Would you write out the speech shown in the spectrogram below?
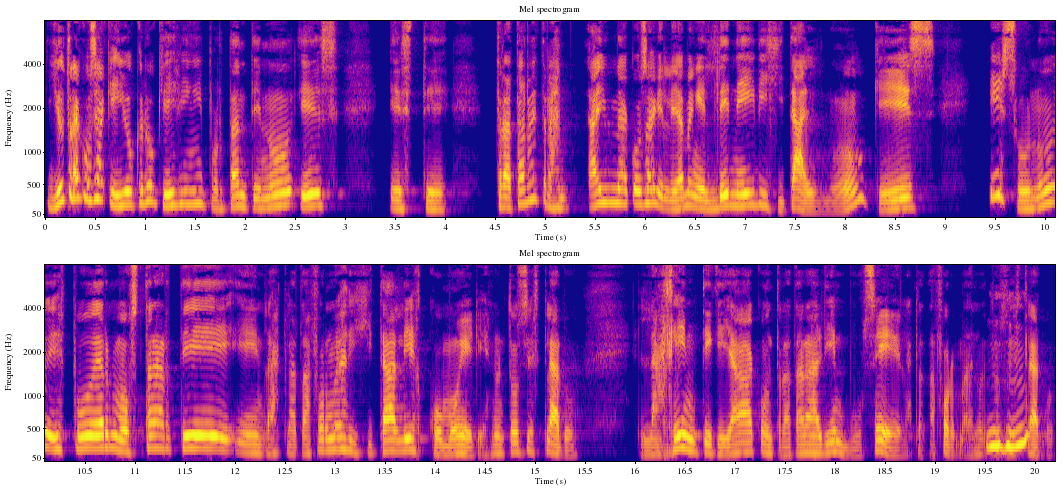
Y otra cosa que yo creo que es bien importante, ¿no? Es, este, tratar de... Hay una cosa que le llaman el DNI digital, ¿no? Que es eso, ¿no? Es poder mostrarte en las plataformas digitales como eres, ¿no? Entonces, claro, la gente que ya va a contratar a alguien bucee las plataformas, ¿no? Entonces, claro,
